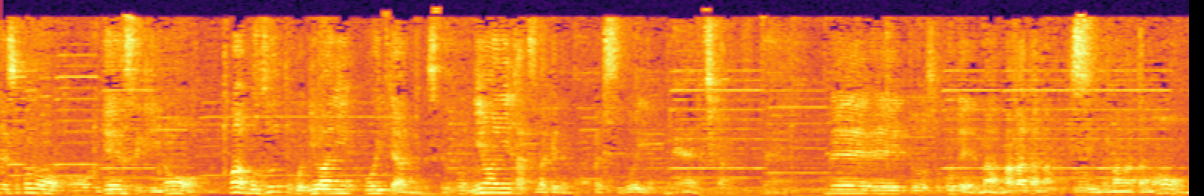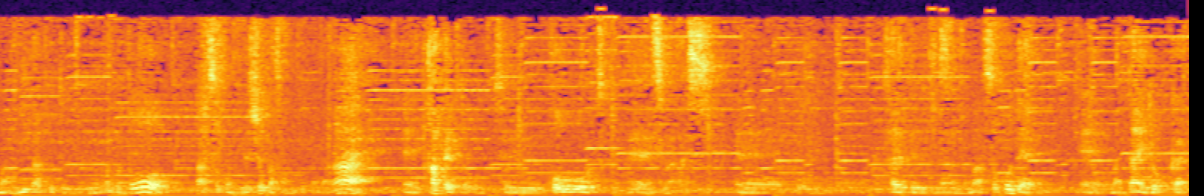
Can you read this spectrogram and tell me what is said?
でそこのお原石のはもうずっとこう庭に置いてあるんですけど庭に立つだけでもやっぱりすごいね力で、えー、とそこで、まあ、勾玉翡翠の勾玉を、まあ、磨くというようなことを、まあ、そこの吉岡さんという方が、えーカフェとそういう工房を作って、えー。素晴らしいえーこうされてるんですけど、まあ、そこで、えーまあ、第6回の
